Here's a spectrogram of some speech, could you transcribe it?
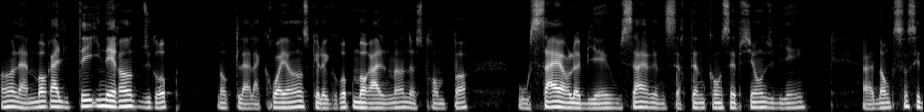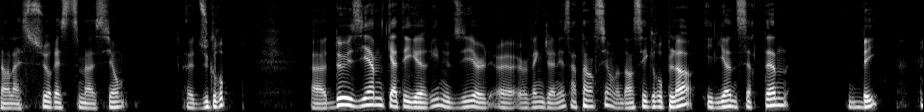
en, la, moralité inhérente du groupe, donc la, croyance que le groupe moralement ne se trompe pas ou sert le bien ou sert une certaine conception du bien. donc ça, c'est dans la surestimation du groupe euh, deuxième catégorie, nous dit Irving Janis, attention, dans ces groupes-là, il y a une certaine B,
